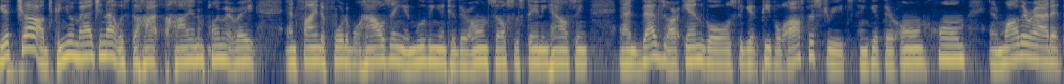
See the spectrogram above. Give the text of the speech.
get jobs. Can you imagine that was the high, high unemployment rate and find affordable housing and moving into their own self-sustaining housing? And that's our end goal is to get people off the streets and get their own home. And while they're at it,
